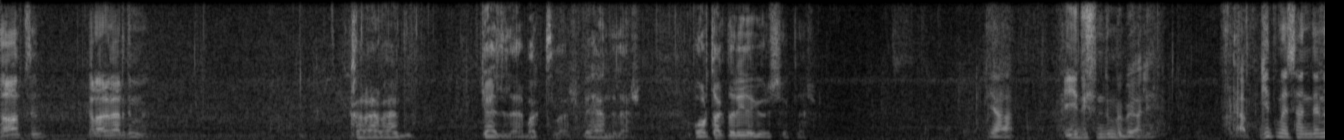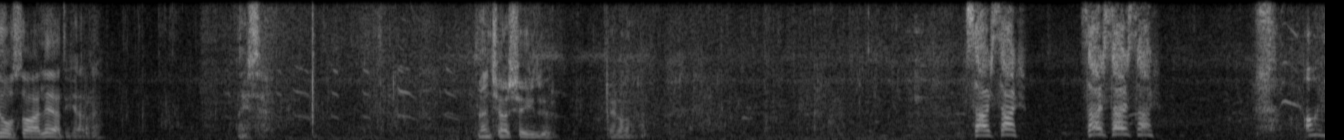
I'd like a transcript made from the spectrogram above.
Ne yaptın? Karar verdin mi? Karar verdim. Geldiler, baktılar, beğendiler. Ortaklarıyla görüşecekler. Ya iyi düşündün mü be Ali? Ya gitmesen de ne olsa hale yadigar be. Neyse. Ben çarşıya gidiyorum. Eyvallah. Sar sar. Sar sar sar. Ay.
